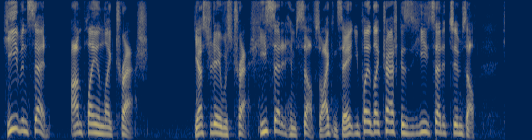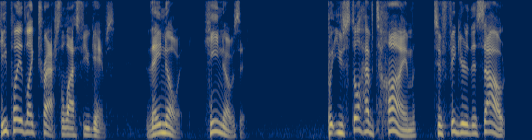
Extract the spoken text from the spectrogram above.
He even said, "I'm playing like trash." Yesterday was trash. He said it himself, so I can say it. You played like trash because he said it to himself. He played like trash the last few games. They know it. He knows it. But you still have time to figure this out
